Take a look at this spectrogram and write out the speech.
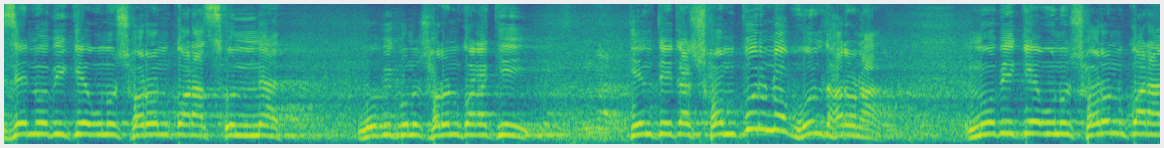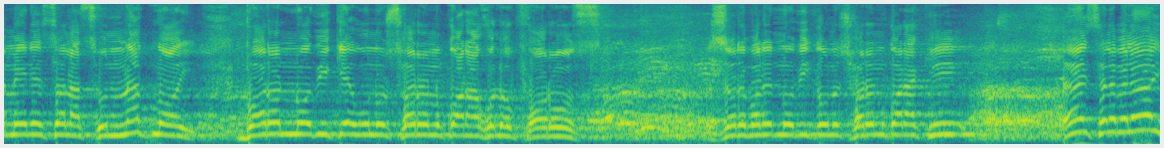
যে নবীকে অনুসরণ করা সুন্নাত। নবীকে অনুসরণ করা কি? কিন্তু এটা সম্পূর্ণ ভুল ধারণা। নবীকে অনুসরণ করা মেনে চলা সুন্নাত নয়, বরং নবীকে অনুসরণ করা হলো ফরজ। জোরে বলেন, নবীকে অনুসরণ করা কি? এই ছেলেবেলে এই!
